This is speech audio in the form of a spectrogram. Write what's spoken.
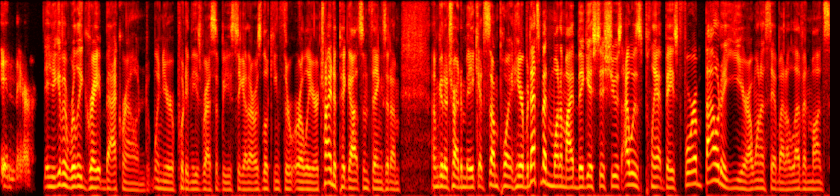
in there. Yeah, you give a really great background when you're putting these recipes together. I was looking through earlier, trying to pick out some things that I'm I'm to try to make at some point here. But that's been one of my biggest issues. I was plant based for about a year. I want to say about 11 months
